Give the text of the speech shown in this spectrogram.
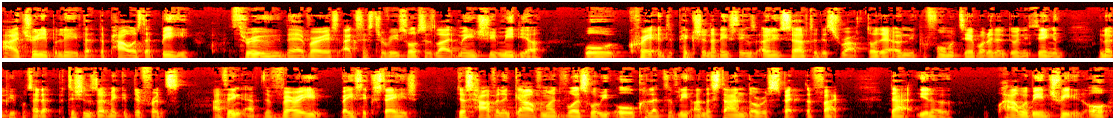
I truly believe that the powers that be, through their various access to resources like mainstream media, will create a depiction that these things only serve to disrupt or they're only performative or they don't do anything. And, you know, people say that petitions don't make a difference. I think at the very basic stage, just having a galvanized voice where we all collectively understand or respect the fact that, you know, how we're being treated or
